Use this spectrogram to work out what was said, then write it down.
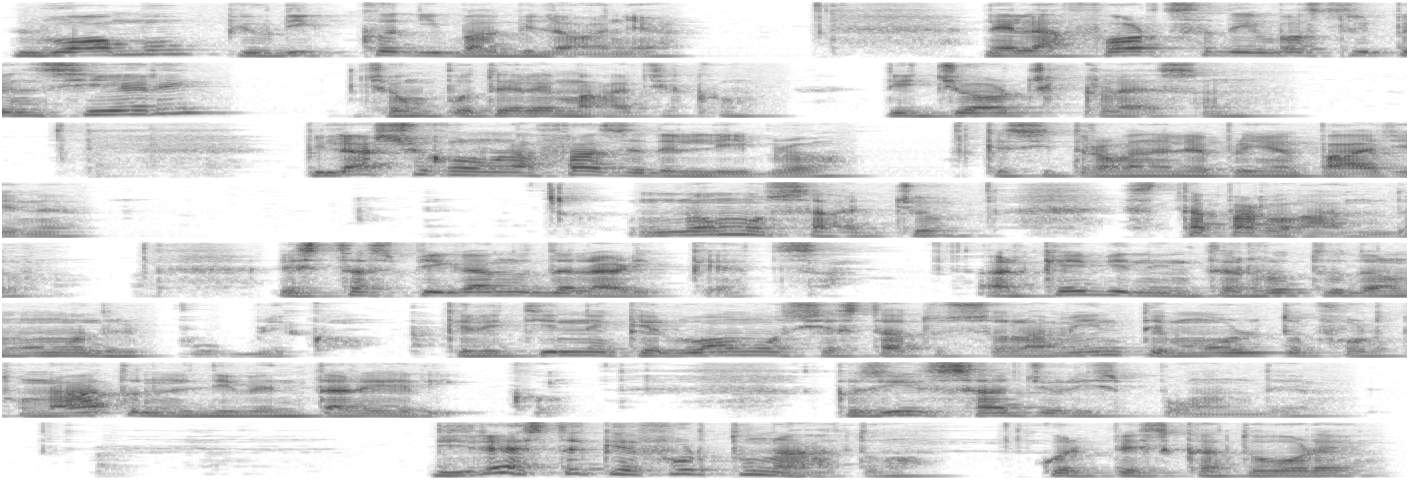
L'uomo più ricco di Babilonia nella forza dei vostri pensieri c'è un potere magico, di George Clason. Vi lascio con una frase del libro, che si trova nelle prime pagine. Un uomo saggio sta parlando e sta spiegando della ricchezza, al che viene interrotto da un uomo del pubblico. che ritiene che l'uomo sia stato solamente molto fortunato nel diventare ricco. Così il saggio risponde. Direste che è fortunato quel pescatore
